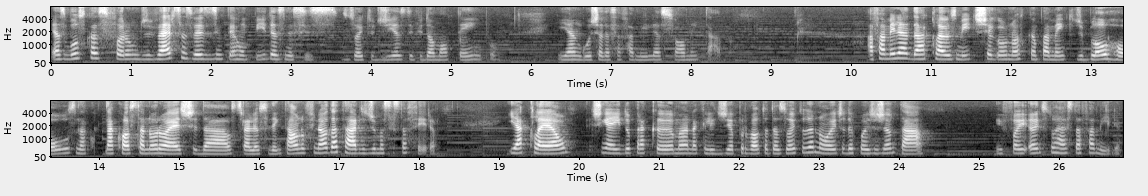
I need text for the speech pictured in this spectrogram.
E as buscas foram diversas vezes interrompidas nesses 18 dias devido ao mau tempo, e a angústia dessa família só aumentava. A família da Cleo Smith chegou no acampamento de Blowholes, na, na costa noroeste da Austrália Ocidental, no final da tarde de uma sexta-feira. E a Cleo tinha ido para a cama naquele dia por volta das 8 da noite, depois de jantar, e foi antes do resto da família.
